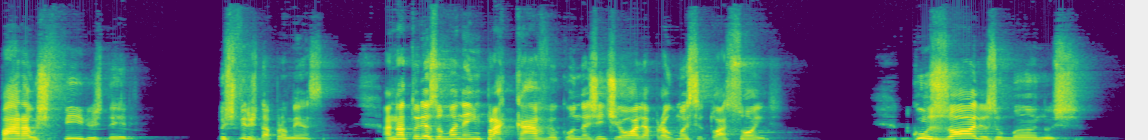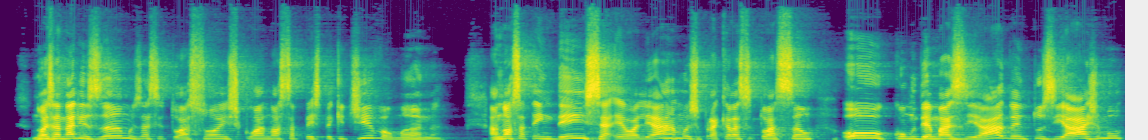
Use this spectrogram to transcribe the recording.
para os filhos dele, os filhos da promessa. A natureza humana é implacável quando a gente olha para algumas situações. com os olhos humanos. Nós analisamos as situações com a nossa perspectiva humana. A nossa tendência é olharmos para aquela situação ou com demasiado entusiasmo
